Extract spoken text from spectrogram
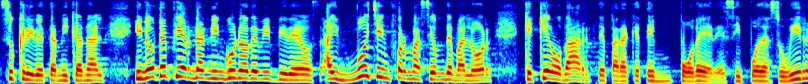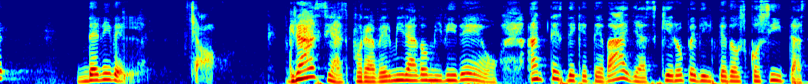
suscríbete a mi canal y no te pierdas ninguno de mis videos. Hay mucha información de valor que quiero darte para que te empoderes y puedas subir de nivel. Chao. Gracias por haber mirado mi video. Antes de que te vayas, quiero pedirte dos cositas.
